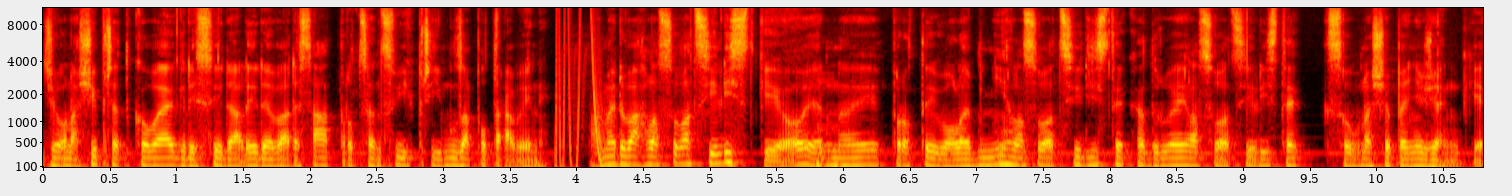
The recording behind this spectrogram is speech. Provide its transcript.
že o naši předkové kdysi dali 90% svých příjmů za potraviny. Máme dva hlasovací lístky, jo? jeden hmm. pro ty volební hlasovací lístek a druhý hlasovací lístek jsou naše peněženky.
